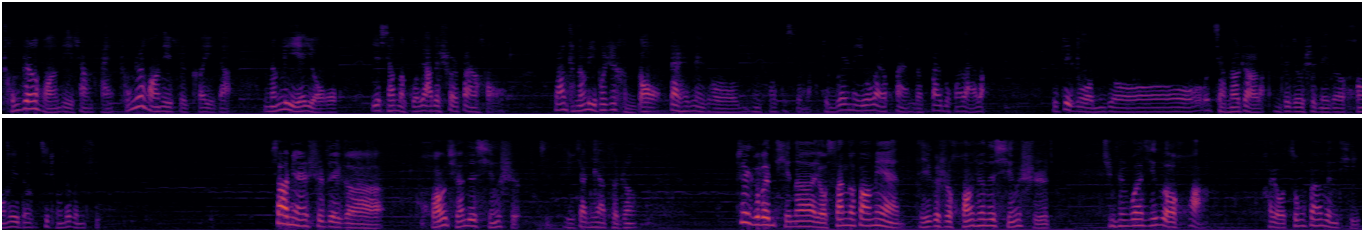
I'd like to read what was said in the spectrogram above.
崇祯皇帝上台，崇祯皇帝是可以的，能力也有，也想把国家的事儿办好，当然他能力不是很高，但是那时候明朝不行了，整个内忧外患都翻不回来了，就这个我们就讲到这儿了，这就是那个皇位的继承的问题。下面是这个皇权的行使与家庭下特征，这个问题呢有三个方面，一个是皇权的行使。君臣关系恶化，还有宗藩问题。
